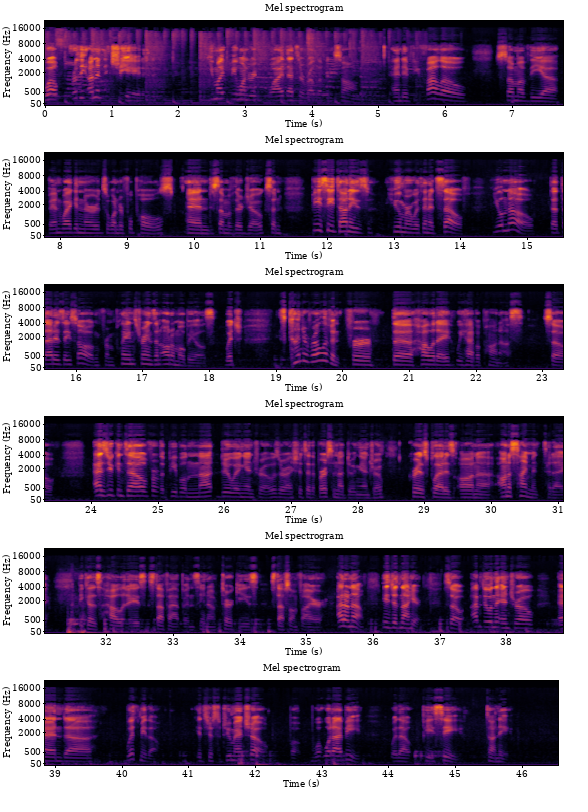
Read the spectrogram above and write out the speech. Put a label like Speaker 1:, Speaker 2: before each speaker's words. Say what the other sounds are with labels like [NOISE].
Speaker 1: Well, for the uninitiated, you might be wondering why that's a relevant song. And if you follow some of the uh, bandwagon nerds' wonderful polls and some of their jokes and PC Tunney's humor within itself, you'll know that that is a song from Planes, Trains, and Automobiles, which is kind of relevant for the holiday we have upon us. So, as you can tell from the people not doing intros, or I should say the person not doing the intro, Chris Platt is on a, on assignment today because holidays stuff happens. You know, turkeys, stuff's on fire. I don't know. He's just not here. So I'm doing the intro, and uh, with me though, it's just a two man show. But what would I be without PC Tani?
